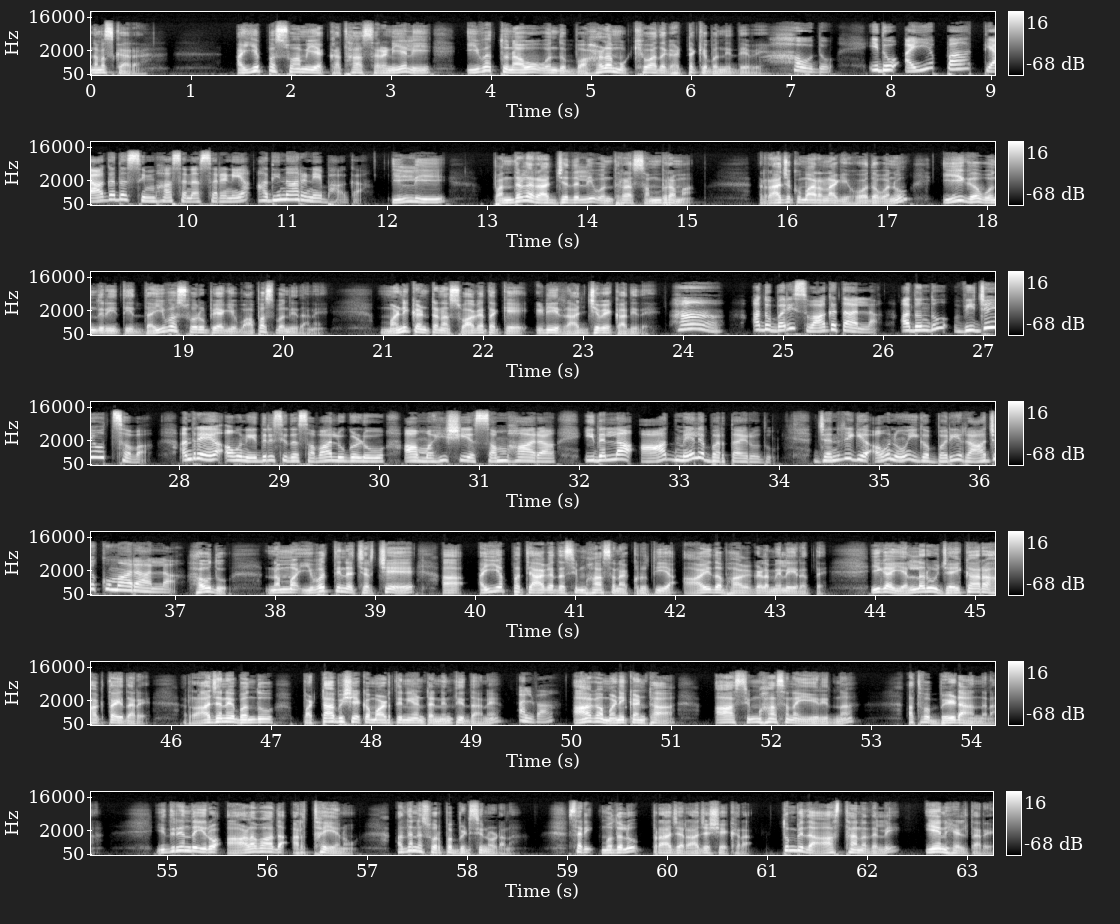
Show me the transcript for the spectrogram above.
ನಮಸ್ಕಾರ. ಅಯ್ಯಪ್ಪ ಸ್ವಾಮಿಯ ಕಥಾ ಸರಣಿಯಲ್ಲಿ ಇವತ್ತು ನಾವು ಒಂದು ಬಹಳ ಮುಖ್ಯವಾದ ಘಟ್ಟಕ್ಕೆ ಬಂದಿದ್ದೇವೆ. ಹೌದು. ಇದು ಅಯ್ಯಪ್ಪ ತ್ಯಾಗದ ಸಿಂಹಾಸನ ಸರಣಿಯ ಹದಿನಾರನೇ ಭಾಗ. ಇಲ್ಲಿ ಪಂದಳ ರಾಜ್ಯದಲ್ಲಿ ಒಂಥರ ಸಂಭ್ರಮ. ರಾಜಕುಮಾರನಾಗಿ ಹೋದವನು ಈಗ ಒಂದು ರೀತಿ ದೈವ ಸ್ವರೂಪಿಯಾಗಿ ವಾಪಸ್ ಬಂದಿದ್ದಾನೆ. ಮಣಿಕಂಠನ ಸ್ವಾಗತಕ್ಕೆ ಇಡೀ ರಾಜ್ಯವೇ ಕಾದಿದೆ. ಹಾ ಅದು ಬರೀ ಸ್ವಾಗತ ಅಲ್ಲ. ಅದೊಂದು ವಿಜಯೋತ್ಸವ. ಅಂದ್ರೆ ಅವನು ಎದುರಿಸಿದ ಸವಾಲುಗಳು ಆ ಮಹಿಷಿಯ ಸಂಹಾರ ಇದೆಲ್ಲ ಆದ್ಮೇಲೆ ಬರ್ತಾ ಇರೋದು. ಜನರಿಗೆ ಅವನು ಈಗ ಬರೀ ರಾಜಕುಮಾರ ಅಲ್ಲ. ಹೌದು ನಮ್ಮ ಇವತ್ತಿನ ಚರ್ಚೆ ಆ ಅಯ್ಯಪ್ಪ ತ್ಯಾಗದ ಸಿಂಹಾಸನ ಕೃತಿಯ ಆಯ್ದ ಭಾಗಗಳ ಮೇಲೆ ಇರುತ್ತೆ. ಈಗ ಎಲ್ಲರೂ ಜೈಕಾರ ಹಾಕ್ತಾ ಇದ್ದಾರೆ. ರಾಜನೇ ಬಂದು ಪಟ್ಟಾಭಿಷೇಕ ಮಾಡ್ತೀನಿ ಅಂತ ನಿಂತಿದ್ದಾನೆ. ಅಲ್ವಾ? ಆಗ ಮಣಿಕಂಠ ಆ ಸಿಂಹಾಸನ ಏರಿದ್ನ? ಅಥವಾ ಬೇಡ ಅಂದನ? ಇದರಿಂದ ಇರೋ ಆಳವಾದ ಅರ್ಥ ಏನು? ಅದನ್ನು ಸ್ವಲ್ಪ ಬಿಡಿಸಿ ನೋಡೋಣ. ಸರಿ ಮೊದಲು ರಾಜ ರಾಜಶೇಖರ. ತುಂಬಿದ ಆಸ್ಥಾನದಲ್ಲಿ ಏನ್ ಹೇಳ್ತಾರೆ?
